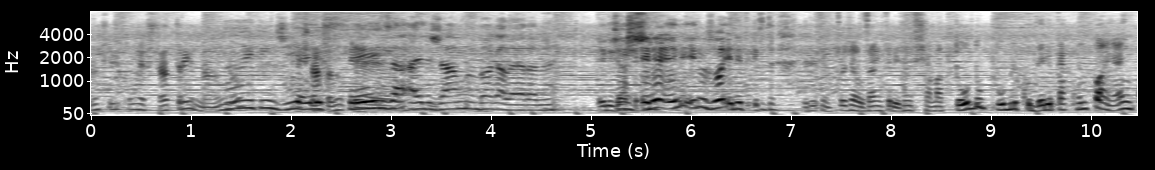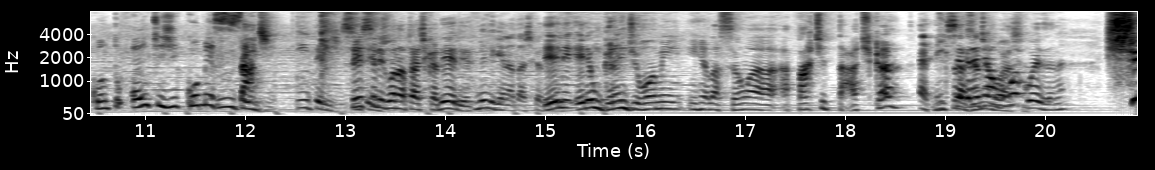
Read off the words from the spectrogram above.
antes de começar treinando. Ah, entendi. Aí Tá ele fazendo- fez, é. a- aí ele já mandou a galera, né? Ele já ele, ele, ele usou, ele, ele, ele tentou já usar a inteligência chamar todo o público dele pra acompanhar enquanto antes de começar. Entendi, entendi. Você se entendi. ligou na tática dele? Me liguei na tática dele. Ele, ele é um grande homem em relação à, à parte tática. É, tem que ser grande em alguma coisa, né? Xiii!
